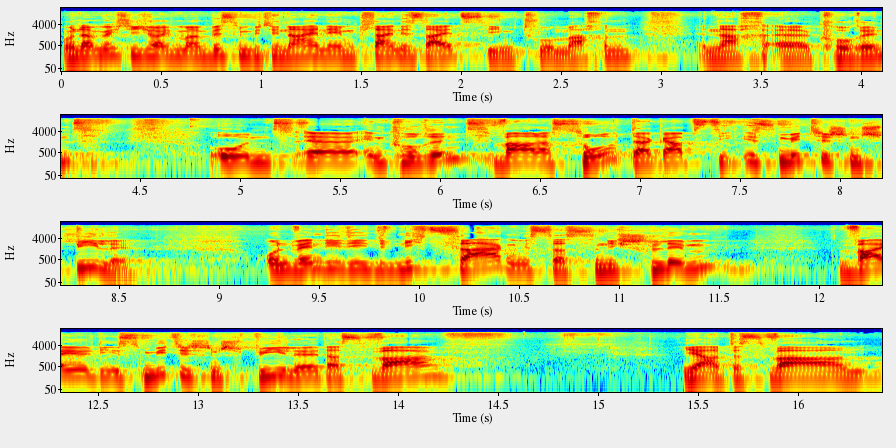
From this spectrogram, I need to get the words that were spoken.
Und da möchte ich euch mal ein bisschen mit hineinnehmen, eine kleine Sightseeing-Tour machen nach äh, Korinth. Und äh, in Korinth war das so, da gab es die ismitischen Spiele. Und wenn die, die nichts sagen, ist das nicht schlimm, weil die ismitischen Spiele, das war, ja, das waren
